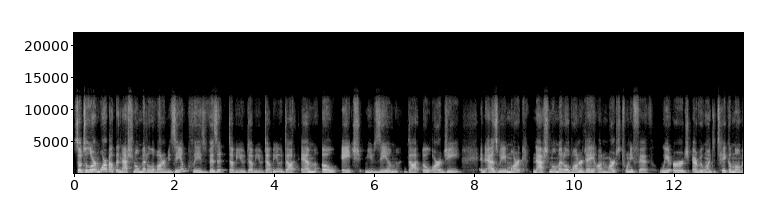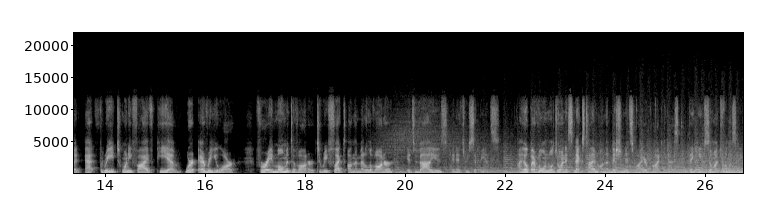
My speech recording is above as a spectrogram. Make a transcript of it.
So, to learn more about the National Medal of Honor Museum, please visit www.mohmuseum.org. And as we mark National Medal of Honor Day on March 25th, we urge everyone to take a moment at 3:25 p.m. wherever you are for a moment of honor to reflect on the Medal of Honor, its values, and its recipients. I hope everyone will join us next time on the Mission Inspire podcast. Thank you so much for listening.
